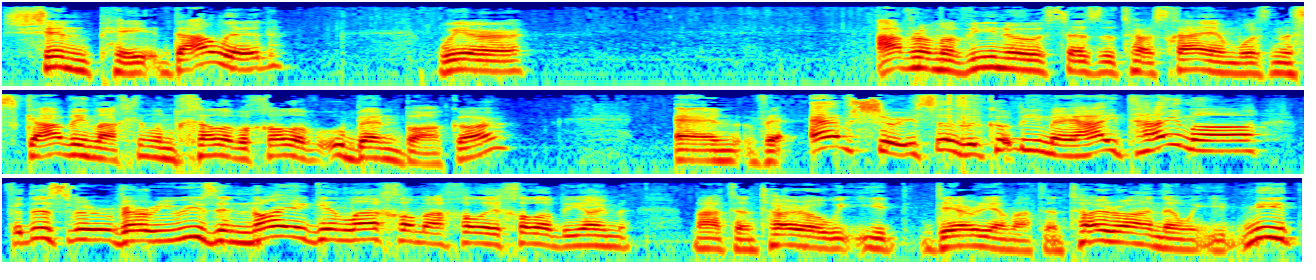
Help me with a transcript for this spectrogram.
Shin Pei Dalid, where Avram Avinu says the Toras Chaim was Neskavin Lachilim Chelav Uben Bakar, and the ve'efsher, he says it could be mehai taima for this very, very reason. Noyagin lecha machalei chala b'yayim matan Torah. We eat dairy on matan Torah, and then we eat meat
